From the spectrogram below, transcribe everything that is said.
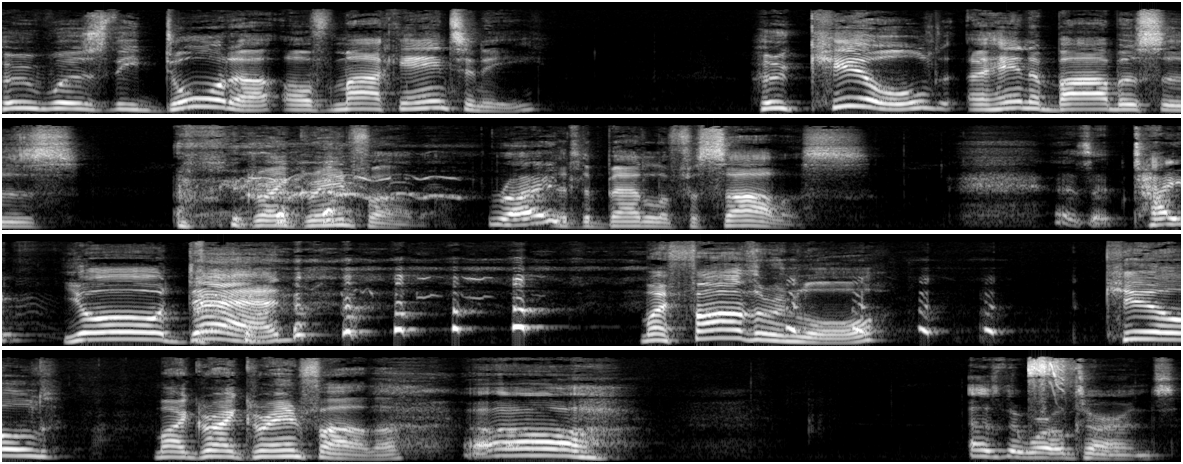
who was the daughter of Mark Antony, who killed Ahenobarbus's great grandfather Right. at the Battle of Pharsalus. That's a tight. Your dad, my father in law, killed my great grandfather, Oh. As the world turns.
